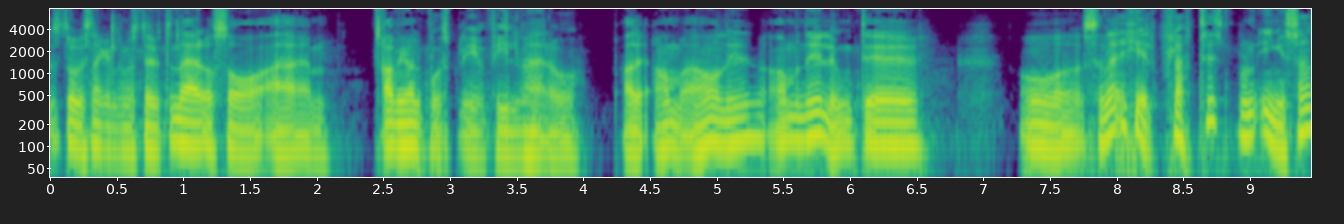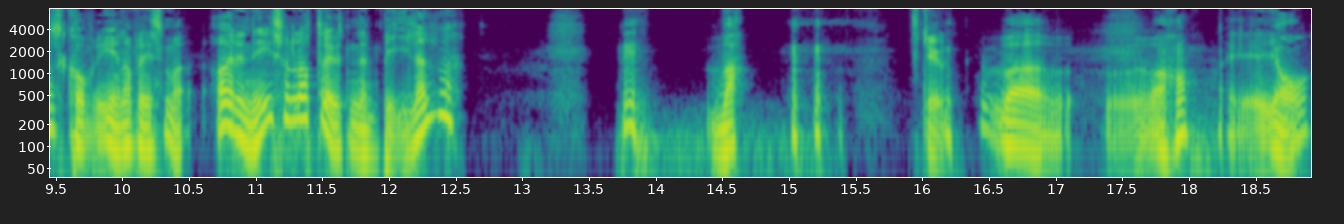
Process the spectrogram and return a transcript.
stod vi och snackade med snuten där och sa, ehm, ja vi håller på att spela in film här och ja, det, han bara, ja, det, ja men det är lugnt. Det, och sen är det helt plötsligt från ingenstans kommer ena polisen bara, ja är det ni som lottar ut den där bilen eller? Hm. Va? Kul. Va? Jaha, ja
